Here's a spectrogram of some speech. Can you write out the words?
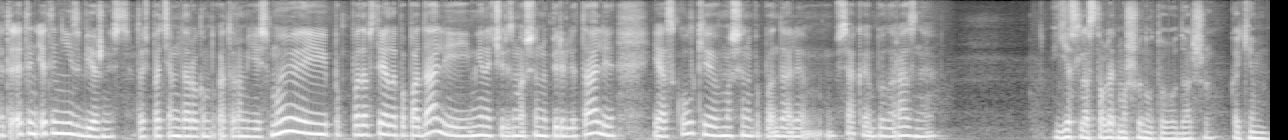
Это, это, это неизбежность, то есть по тем дорогам, по которым есть. Мы и под обстрелы попадали, и мины через машину перелетали, и осколки в машину попадали. Всякое было разное. Если оставлять машину, то дальше каким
